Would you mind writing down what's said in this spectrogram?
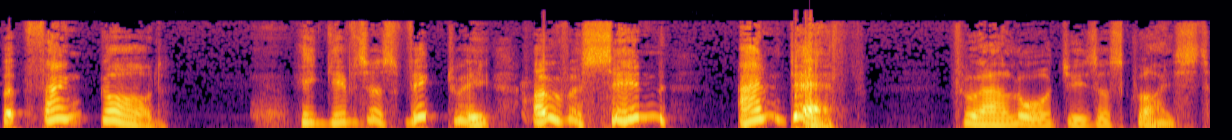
But thank God, He gives us victory over sin and death through our Lord Jesus Christ.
